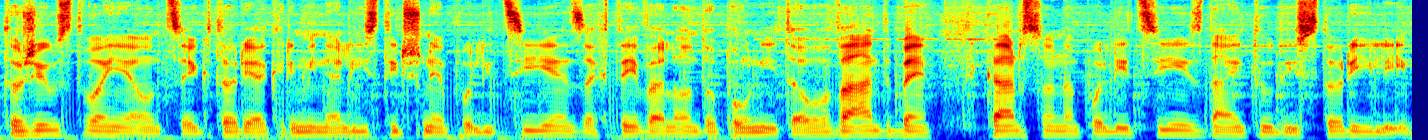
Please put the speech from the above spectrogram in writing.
Toživstvo je od sektorja kriminalistične policije zahtevalo dopolnitev ovadbe, kar so na policiji zdaj tudi storili.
